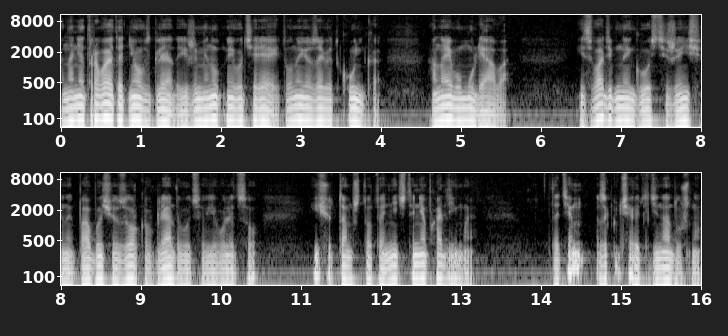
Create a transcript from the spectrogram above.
Она не отрывает от него взгляда, ежеминутно его теряет. Он ее зовет Кунька, она его мулява. И свадебные гости, женщины, по обычаю зорко вглядываются в его лицо – ищут там что-то, нечто необходимое. Затем заключают единодушно.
